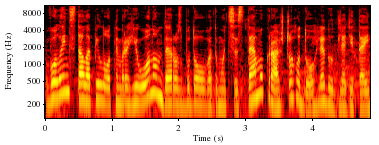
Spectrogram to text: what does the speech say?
Волинь стала пілотним регіоном, де розбудовуватимуть систему кращого догляду для дітей.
